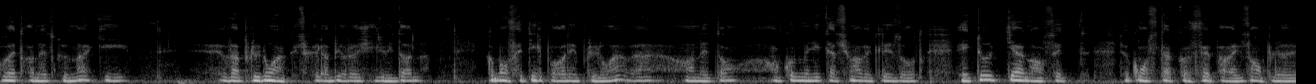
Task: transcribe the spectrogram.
pour être un être humain qui euh, va plus loin que ce que la biologie lui donne. Comment fait-il pour aller plus loin? Ben, En étant en communication avec les autres. Et tout tient dans cette, ce constat que fait par exemple euh,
